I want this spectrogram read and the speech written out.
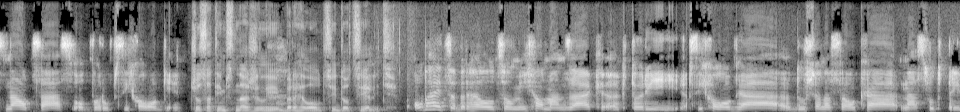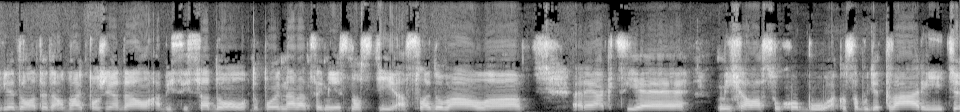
znalca z odboru psychológie. Čo sa tým snažili Brhelovci docieliť? Obhajca Brhelovcov Michal Manzák, e, ktorý psychológa Dušana Selka na súd priviedol, a teda on ho aj požiadal, aby si sadol do pojednávacej miestnosti a sledoval e, reakcie Michala Suchobu, ako sa bude tváriť e,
